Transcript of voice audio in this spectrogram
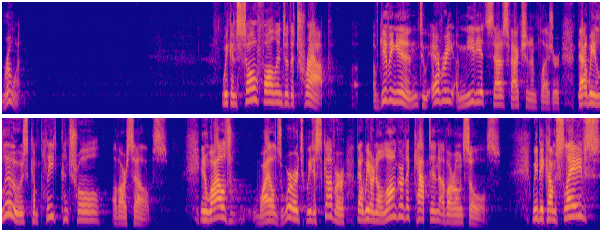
ruin. We can so fall into the trap of giving in to every immediate satisfaction and pleasure that we lose complete control of ourselves. In Wilde's, Wilde's words, we discover that we are no longer the captain of our own souls. We become slaves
